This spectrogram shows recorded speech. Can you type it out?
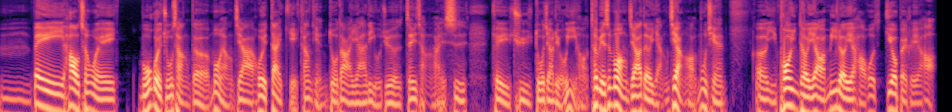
嗯，被号称为魔鬼主场的梦想家会带给钢铁人多大的压力？我觉得这一场还是可以去多加留意哈，特别是梦想家的洋将哈，目前。呃，以 Point 也好，Miller 也好，或者 Gilbeck 也好，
